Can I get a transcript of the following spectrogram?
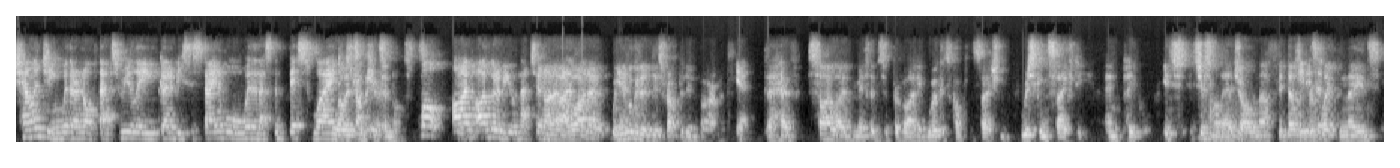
challenging whether or not that's really going to be sustainable or whether that's the best way well, to it's a, structure it's it. a nonsense. well, I've, I've got a view on that too. No, I, no, I, I know, when yeah. you look at a disrupted environment, Yeah. to have siloed methods of providing workers' compensation, risk and safety, and people, it's it's just not agile enough. It doesn't It reflect the needs,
